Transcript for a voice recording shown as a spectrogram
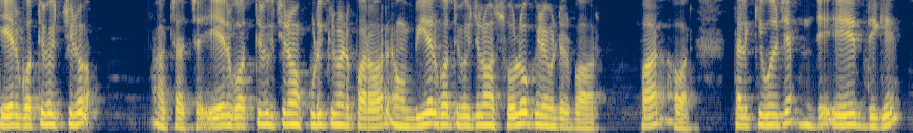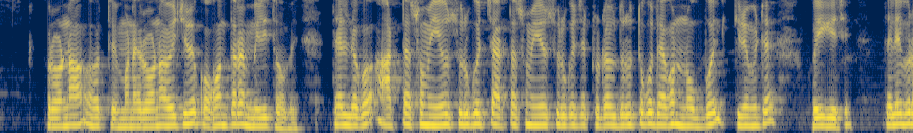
এর গতিবেগ ছিল আচ্ছা আচ্ছা। এর গতিবেগ ছিল আমার কুড়ি কিলোমিটার পার আওয়ার এবং বি এর গতিবেগ ছিল আমার ষোলো কিলোমিটার পাওয়ার পার আওয়ার তাহলে কী বলছে? যে এর দিকে রওনা হতে মানে রওনা হয়েছিল কখন তারা মিলিত হবে? তাহলে দেখো, আটটার সময় এও শুরু করছে, আটটার সময় এও শুরু করছে। টোটাল দূরত্ব কত? এখন নব্বই কিলোমিটার হয়ে গেছে তাহলে এবার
